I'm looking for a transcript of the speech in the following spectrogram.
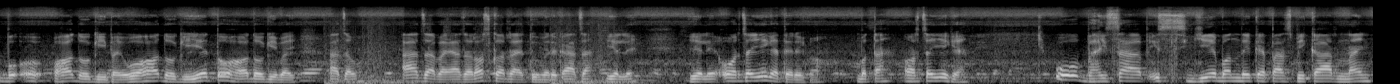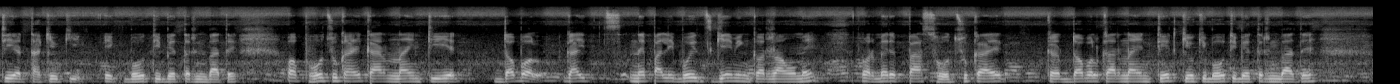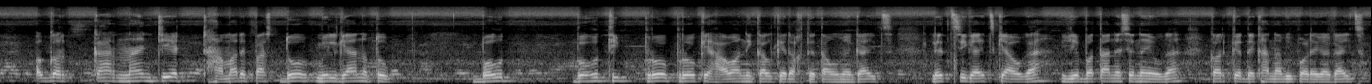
हद होगी भाई, वो हद होगी, ये तो हद होगी भाई। आ जाओ, आ जा भाई, आ जा, रस कर रहा है तू मेरे का, आ जा, ये ले ये ले। और चाहिए क्या तेरे को? बता, और चाहिए क्या? ओ भाई साहब, इस ये बंदे के पास भी कार 98 था, क्योंकि एक बहुत ही बेहतरीन बात है। अब हो चुका है Kar 98 double guides Nepali boys gaming कर रहा हूँ मैं, और मेरे पास हो चुका है डबल कार 98 क्योंकि बहुत ही बेहतरीन बात है। अगर कार 98 हमारे पास दो मिल गया ना तो बहुत बहुत ही प्रो प्रो के हवा निकाल के रख देता हूँ मैं गाइड्स लेट्स सी गाइड्स क्या होगा? ये बताने से नहीं होगा. करके दिखाना भी पड़ेगा गाइज़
